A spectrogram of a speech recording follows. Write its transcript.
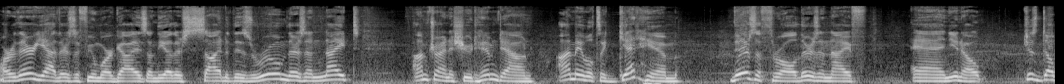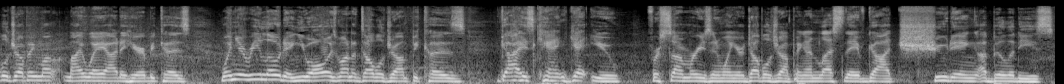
Are there? Yeah, there's a few more guys on the other side of this room. There's a knight. I'm trying to shoot him down. I'm able to get him. There's a thrall. There's a knife. And, you know, just double jumping my, my way out of here because when you're reloading, you always want to double jump because guys can't get you for some reason when you're double jumping unless they've got shooting abilities.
